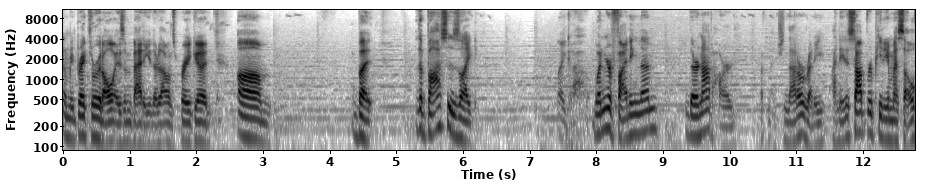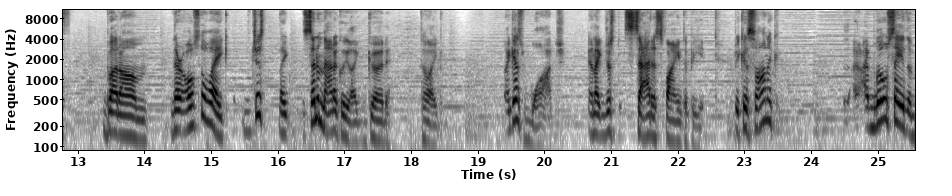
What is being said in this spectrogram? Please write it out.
I mean, Breakthrough It All isn't bad either. That one's pretty good. Um, but the bosses, like, like when you're fighting them, they're not hard. I've mentioned that already. I need to stop repeating myself. But um, they're also like just like cinematically like good to like, I guess watch and like just satisfying to beat because Sonic I will say the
